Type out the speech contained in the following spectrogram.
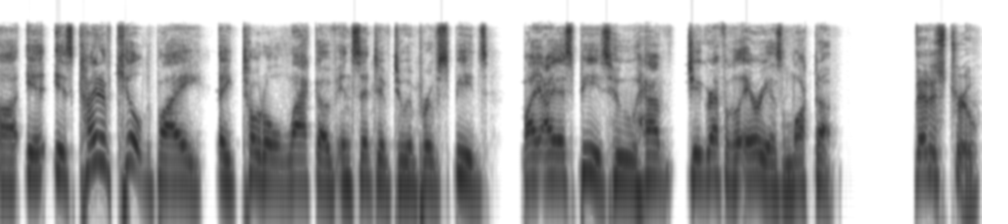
uh, it is kind of killed by a total lack of incentive to improve speeds by ISPs who have geographical areas locked up. that is true.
